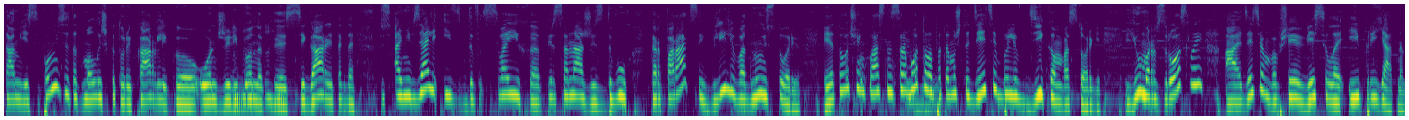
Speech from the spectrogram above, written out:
там есть, помните этот малыш, который карлик, э, он же ребенок э, с сигарой и так далее. То есть они взяли и в своих э, персонажей с двух корпораций влили в одну историю. И это очень классно сработало, потому что дети были в диком восторге. Юмор взрослый, а детям вообще весело и приятно.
